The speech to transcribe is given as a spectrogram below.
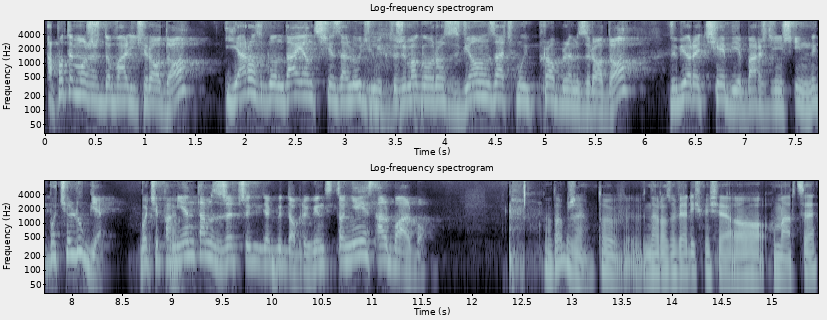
a potem możesz dowalić RODO i ja rozglądając się za ludźmi, którzy mogą rozwiązać mój problem z RODO, wybiorę ciebie bardziej niż innych, bo cię lubię, bo cię pamiętam z rzeczy jakby dobrych, więc to nie jest albo albo. No dobrze, to rozmawialiśmy się o, o marce.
